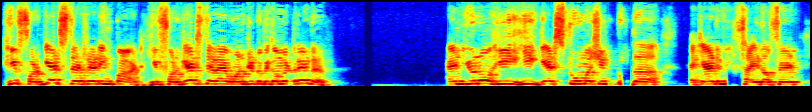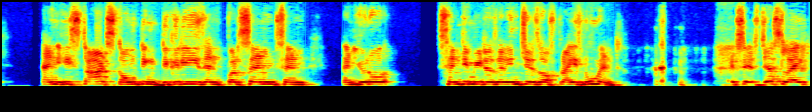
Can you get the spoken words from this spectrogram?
He forgets the trading part. He forgets that I wanted to become a trader. and you know he he gets too much into the academic side of it and he starts counting degrees and percents and and you know centimeters and inches of price movement it's, it's just like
